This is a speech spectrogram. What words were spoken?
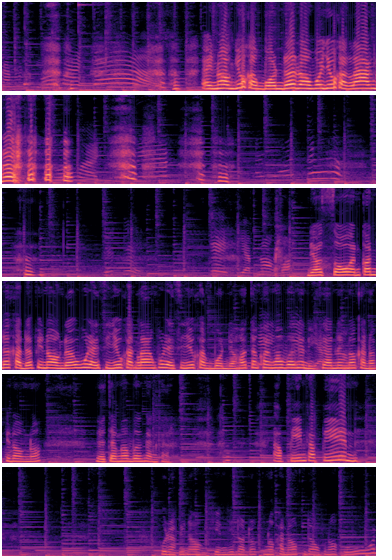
กำๆมันโอ้ my god ไอ้น้องอยู่ข้างบนเด้อน้องบ่อยู่ข้างล่างเด้อ Oh my เจ๊เหยียบน้องบ่เดี๋ยวโซกันก่อนเด้อค่ะเด้อพี่น้องเด้อผู้ใดสิอยู่ข้างล่างผู้ใดสิอยู่ข้างบนเดี๋ยวเฮาจังค่อยมาเบิ่งกันอีกเทื่อนึงเนาะค่ะเนาะพี่น้องเนาะเดี๋ยวจังมาเบิ่งกันค่ะ เอาปีนค่ะปีนพูดอะพี่น้องเห็นยินเนาะเนาะค่ะเนาะพี่น้องพี่น้องพูน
